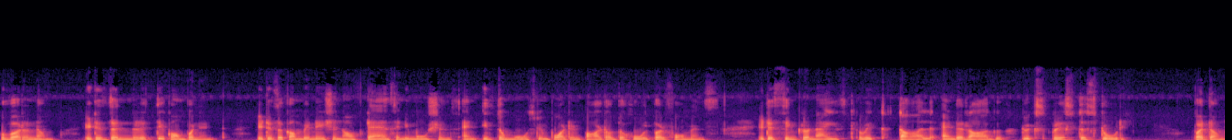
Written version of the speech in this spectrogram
Varanam. It is the nritya component. It is a combination of dance and emotions and is the most important part of the whole performance. It is synchronized with tal and rag to express the story. Padam.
